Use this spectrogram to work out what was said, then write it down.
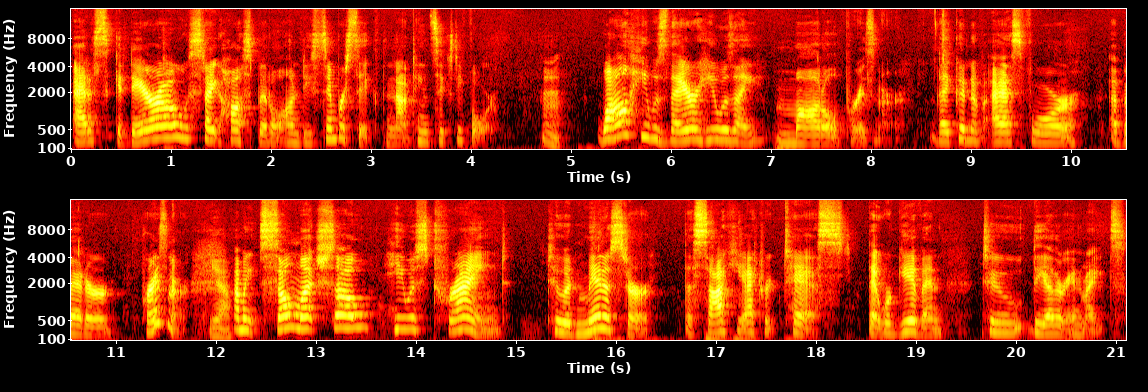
Atascadero State Hospital on December 6th, 1964. Hmm. While he was there, he was a model prisoner. They couldn't have asked for a better prisoner. Yeah. I mean, so much so, he was trained to administer the psychiatric tests that were given to the other inmates.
